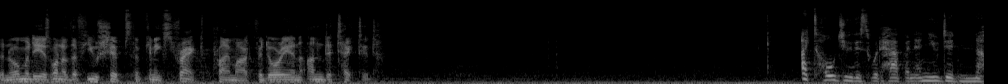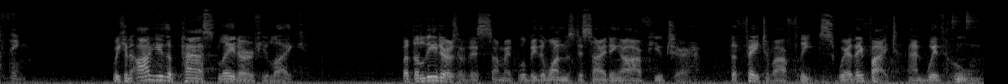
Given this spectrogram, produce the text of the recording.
The Normandy is one of the few ships that can extract Primarch Fedorian undetected. I told you this would happen, and you did nothing. We can argue the past later if you like. But the leaders of this summit will be the ones deciding our future. The fate of our fleets, where they fight, and with whom.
